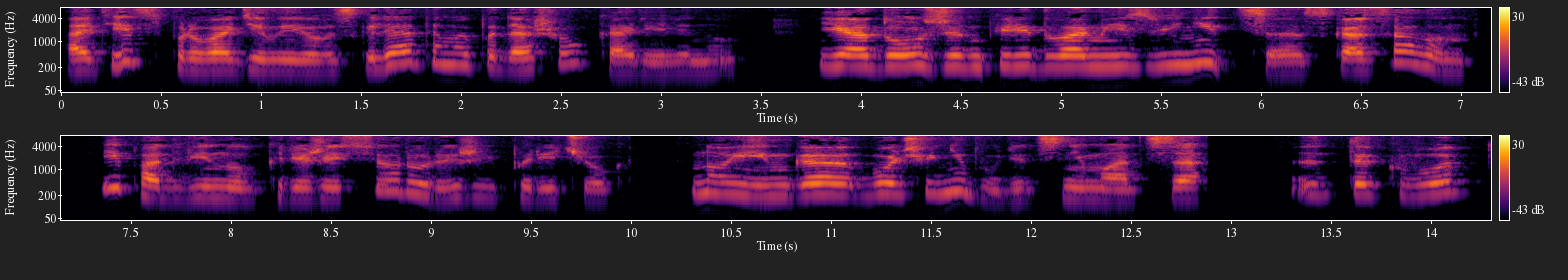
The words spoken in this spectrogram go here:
Отец проводил ее взглядом и подошел к Карелину. «Я должен перед вами извиниться», — сказал он и подвинул к режиссеру рыжий паричок. «Но Инга больше не будет сниматься. Так вот,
